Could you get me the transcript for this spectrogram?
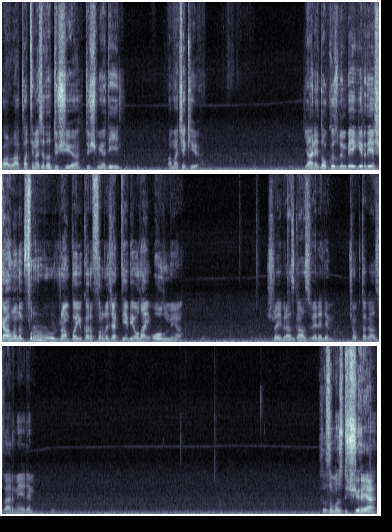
Vallahi patinaja da düşüyor. Düşmüyor değil. Ama çekiyor. Yani 9000 beygir diye şahlanıp fırr rampa yukarı fırlayacak diye bir olay olmuyor. Şurayı biraz gaz verelim. Çok da gaz vermeyelim. Hızımız düşüyor ya.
